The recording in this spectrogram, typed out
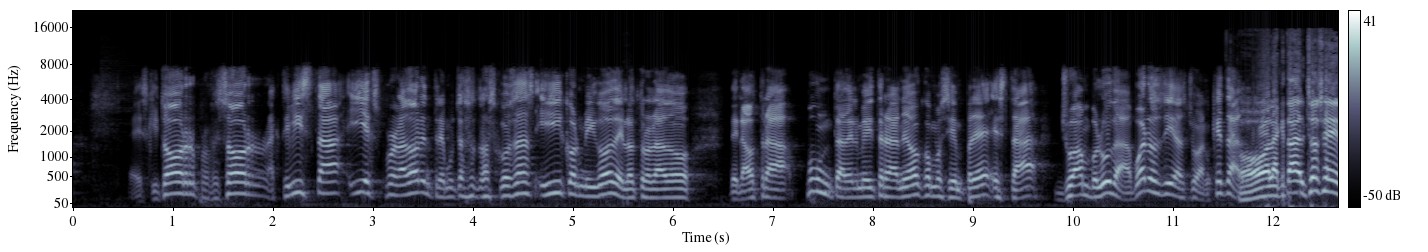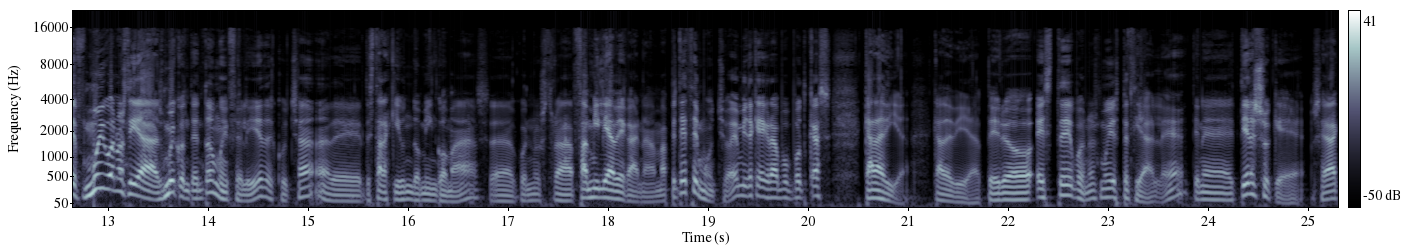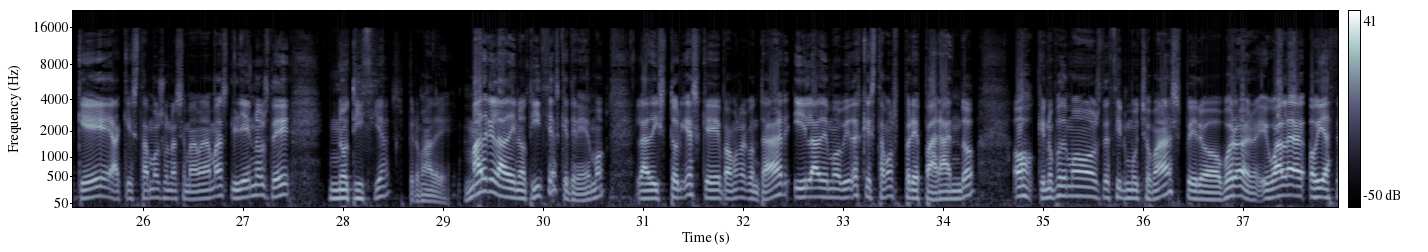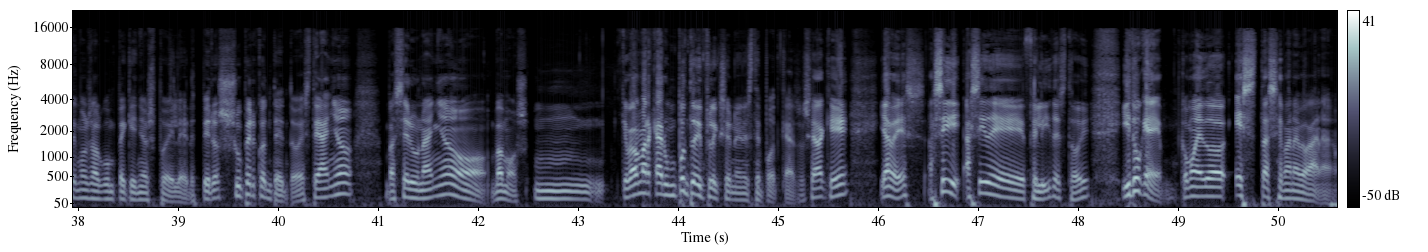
escritor, profesor, activista y explorador, entre muchas otras cosas, y conmigo del otro lado de la otra punta del Mediterráneo, como siempre, está Joan Boluda. Buenos días, Joan. ¿Qué tal? Hola, ¿qué tal, Joseph? Muy buenos días. Muy contento, muy feliz de escuchar, de, estar aquí un domingo más eh, con nuestra familia vegana. Me apetece mucho, ¿eh? Mira que grabo podcast cada día, cada día. Pero este, bueno, es muy especial, ¿eh? Tiene, tiene su qué. O sea que aquí estamos una semana más llenos de noticias. Pero madre, madre la de noticias que tenemos, la de historias que vamos a contar y la de movidas que estamos preparando. Oh, que no podemos decir mucho más, pero bueno, igual eh, hoy hacemos algún pequeño spoiler, pero súper contento. Este año va a ser un año, vamos, mmm, que va a marcar un punto de inflexión en este podcast. O sea que, ya ves, así, así de feliz estoy. ¿Y tú qué? ¿Cómo ha ido esta semana vegana?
